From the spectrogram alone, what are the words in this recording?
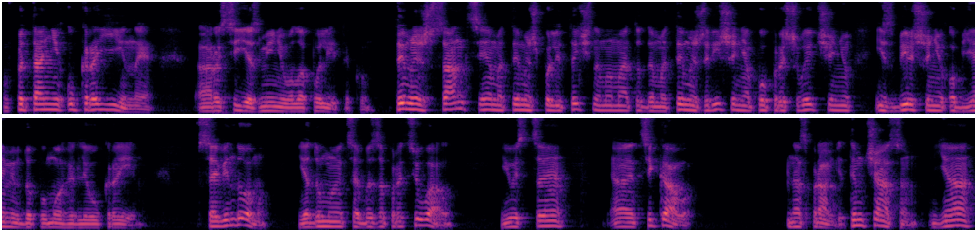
в питанні України Росія змінювала політику? Тими ж санкціями, тими ж політичними методами, тими ж рішенням по пришвидшенню і збільшенню об'ємів допомоги для України. Все відомо. Я думаю, це би запрацювало. І ось це цікаво. Насправді, тим часом я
